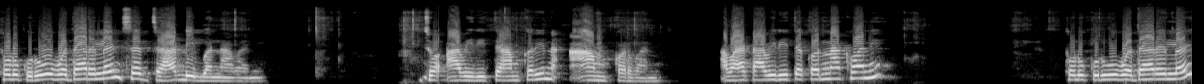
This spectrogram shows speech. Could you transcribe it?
થોડુંક રૂ વધારે લઈને છે જાડી બનાવવાની. જો આવી રીતે આમ કરીને આમ કરવાની. આ વાટ આવી રીતે કરી નાખવાની. થોડુંક રૂ વધારે લઈ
